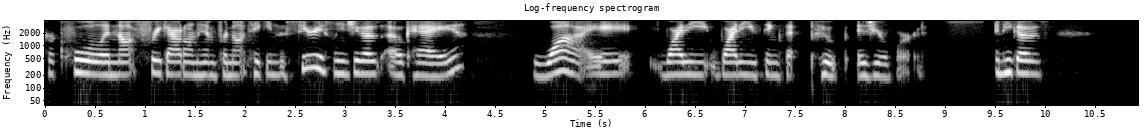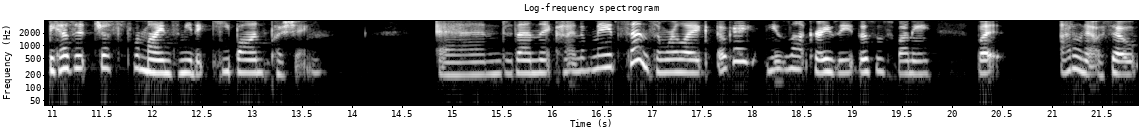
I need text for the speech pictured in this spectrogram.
her cool and not freak out on him for not taking this seriously and she goes okay why why do you why do you think that poop is your word and he goes because it just reminds me to keep on pushing. And then it kind of made sense, and we're like, okay, he's not crazy. This is funny. But I don't know. So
